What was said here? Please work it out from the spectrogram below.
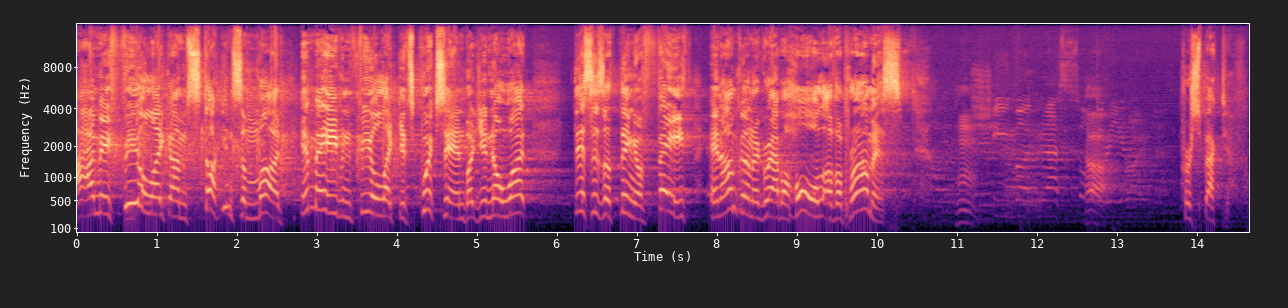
I may feel like I'm stuck in some mud. It may even feel like it's quicksand, but you know what? This is a thing of faith, and I'm going to grab a hold of a promise. Hmm. Perspective.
